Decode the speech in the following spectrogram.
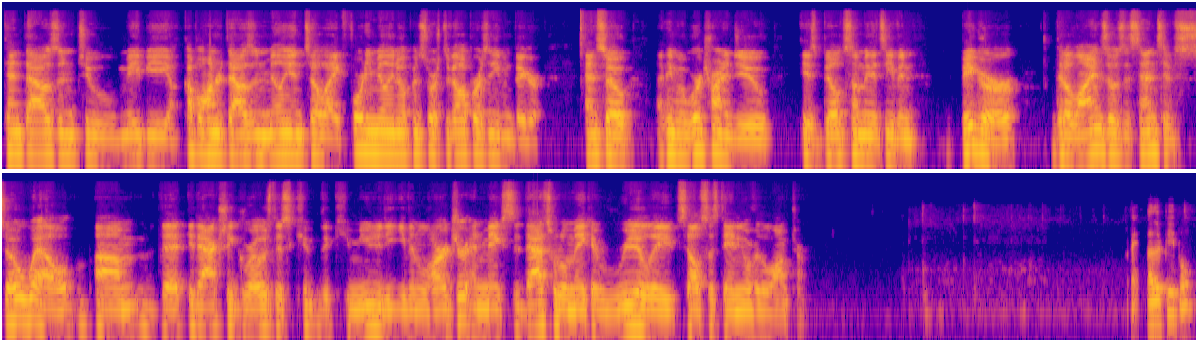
10,000 to maybe a couple hundred thousand million to like 40 million open source developers and even bigger. And so I think what we're trying to do is build something that's even bigger that aligns those incentives so well um, that it actually grows this the community even larger and makes it, that's what will make it really self-sustaining over the long term. Other people?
